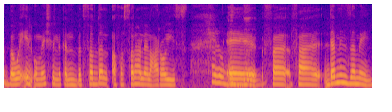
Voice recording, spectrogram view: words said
بواقي القماش اللي كانت بتفضل أفصلها للعرايس. حلو آه، جدا. فده من زمان.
